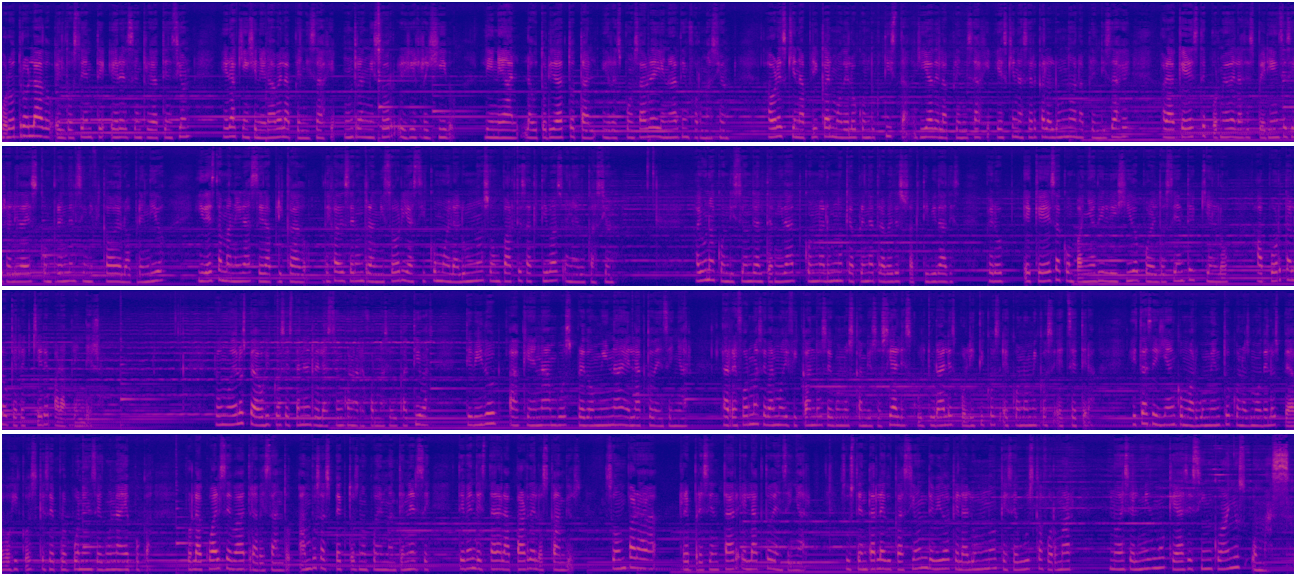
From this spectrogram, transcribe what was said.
Por otro lado, el docente era el centro de atención, era quien generaba el aprendizaje, un transmisor rígido, lineal, la autoridad total y responsable de llenar de información. Ahora es quien aplica el modelo conductista, guía del aprendizaje, es quien acerca al alumno al aprendizaje para que éste, por medio de las experiencias y realidades, comprenda el significado de lo aprendido y de esta manera ser aplicado. Deja de ser un transmisor y así como el alumno son partes activas en la educación. Hay una condición de alternidad con un alumno que aprende a través de sus actividades, pero eh, que es acompañado y dirigido por el docente quien lo aporta lo que requiere para aprender. Los modelos pedagógicos están en relación con las reformas educativas, debido a que en ambos predomina el acto de enseñar las reformas se van modificando según los cambios sociales, culturales, políticos, económicos, etc. Estas se guían como argumento con los modelos pedagógicos que se proponen según la época por la cual se va atravesando. Ambos aspectos no pueden mantenerse, deben de estar a la par de los cambios. Son para representar el acto de enseñar, sustentar la educación debido a que el alumno que se busca formar no es el mismo que hace cinco años o más.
